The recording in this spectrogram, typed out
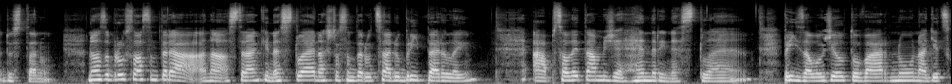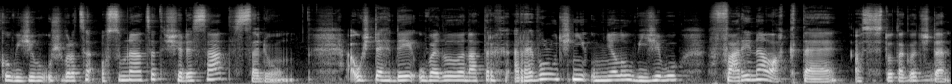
dostanu. No a zabrousila jsem teda na stránky Nestlé, našla jsem tady docela dobrý perly a psali tam, že Henry Nestlé prý založil továrnu na dětskou výživu už v roce 1867 a už tehdy uvedl na trh revoluční umělou výživu Farina Lacté, asi se to takhle čte,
